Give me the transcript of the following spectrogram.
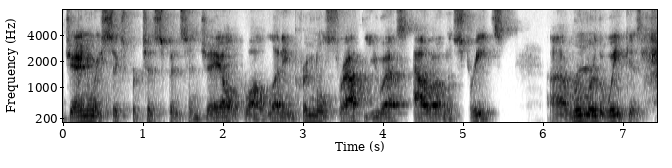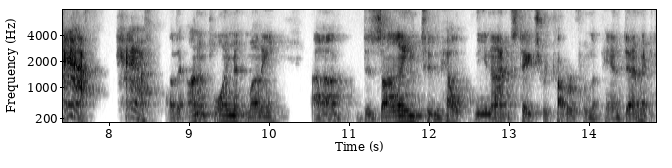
January 6 participants in jail while letting criminals throughout the US out on the streets. Uh, rumor of the week is half, half of the unemployment money uh, designed to help the United States recover from the pandemic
